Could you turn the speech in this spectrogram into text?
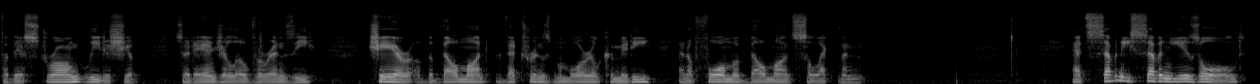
for their strong leadership, said Angelo Firenze, chair of the Belmont Veterans Memorial Committee and a former Belmont selectman. At 77 years old,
